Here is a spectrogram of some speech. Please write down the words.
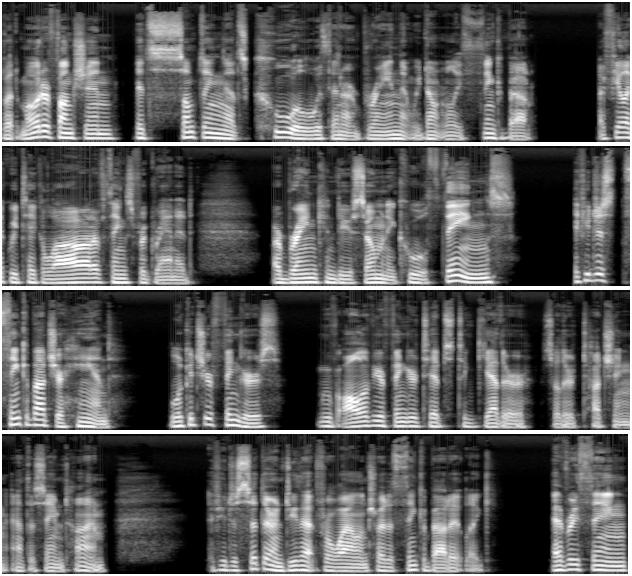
But motor function, it's something that's cool within our brain that we don't really think about. I feel like we take a lot of things for granted. Our brain can do so many cool things. If you just think about your hand, look at your fingers, Move all of your fingertips together so they're touching at the same time. If you just sit there and do that for a while and try to think about it, like everything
